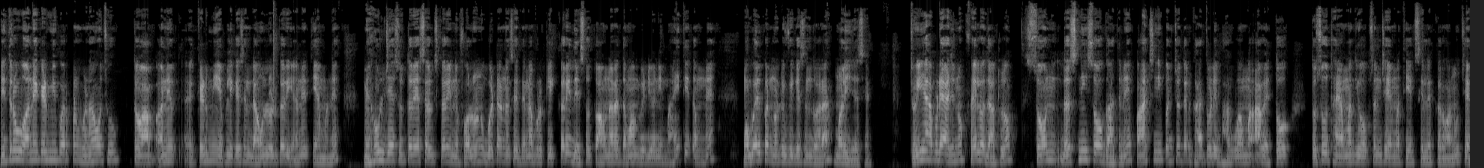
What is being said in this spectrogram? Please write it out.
મિત્રો, હું અન એકેડમી પર પણ ભણાવું છું. તો આપ અન એકેડમી એપ્લિકેશન ડાઉનલોડ કરી અને ત્યાં મને મેહુલ જે સુતરિયા સર્ચ કરીને ફોલોનું બટન હશે તેના પર ક્લિક કરી દેશો તો આવનારા તમામ વિડીયોની માહિતી તમને મોબાઈલ પર નોટિફિકેશન દ્વારા મળી જશે. જોઈએ આપણે આજનો પહેલો દાખલો. સો દસની સો ઘાતને પાંચની પંચોતેર ઘાત વડે ભાગવામાં આવે તો તો શું થાય? આમાંથી ઓપ્શન છે, એમાંથી એક સિલેક્ટ કરવાનું છે.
